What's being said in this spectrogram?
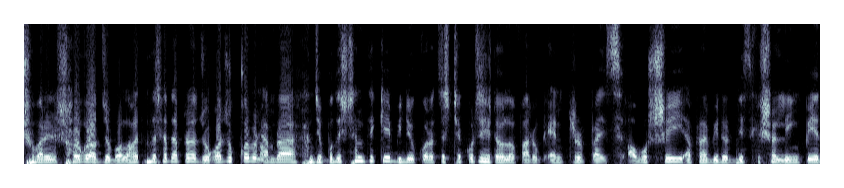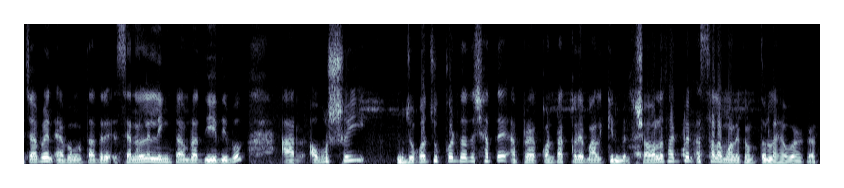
সুপারির স্বর্গরাজ্য বলা হয়, তাদের সাথে আপনারা যোগাযোগ করবেন। আমরা যে প্রতিষ্ঠান থেকে ভিডিও করার চেষ্টা করছি, সেটা হলো ফারুক এন্টারপ্রাইজ অবশ্যই আপনারা ভিডিওর ডিসক্রিপশন লিঙ্ক পেয়ে যাবেন এবং তাদের চ্যানেলের লিঙ্কটা আমরা দিয়ে দিব। আর অবশ্যই যোগাযোগ করে তাদের সাথে আপনারা কন্ট্যাক্ট করে মাল কিনবেন। সকালে থাকবেন। আসসালামু আলাইকুম তুল্লাহ বরকাত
